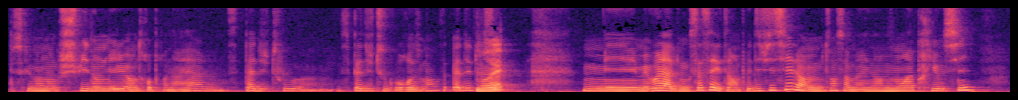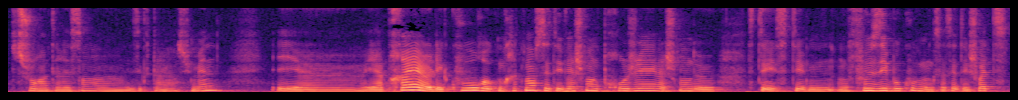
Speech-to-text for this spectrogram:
Parce que maintenant que je suis dans le milieu entrepreneurial, c'est pas du tout, c'est pas du tout, heureusement, c'est pas du tout ça. Mais, mais voilà, donc ça, ça a été un peu difficile. En même temps, ça m'a énormément appris aussi. C'est toujours intéressant, les expériences humaines. Et, euh, et, après, euh, les cours, euh, concrètement, c'était vachement de projets, vachement de. C'était, on faisait beaucoup, donc ça, c'était chouette.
